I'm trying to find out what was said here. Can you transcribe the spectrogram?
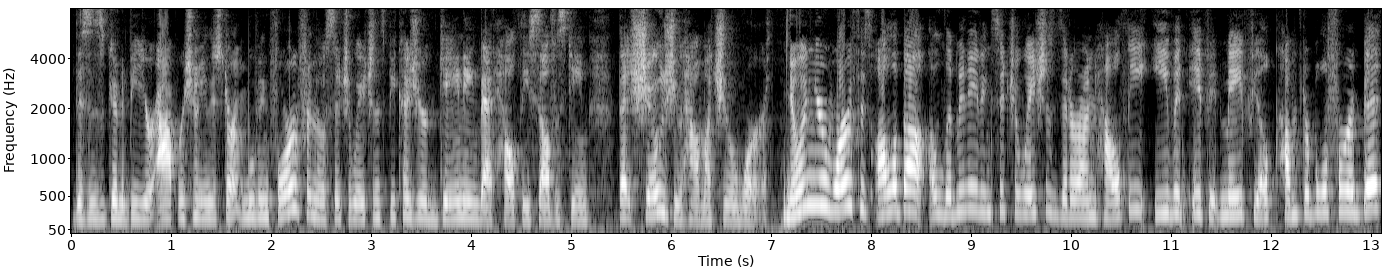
This is going to be your opportunity to start moving forward from those situations because you're gaining that healthy self esteem that shows you how much you're worth. Knowing your worth is all about eliminating situations that are unhealthy, even if it may feel comfortable for a bit.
